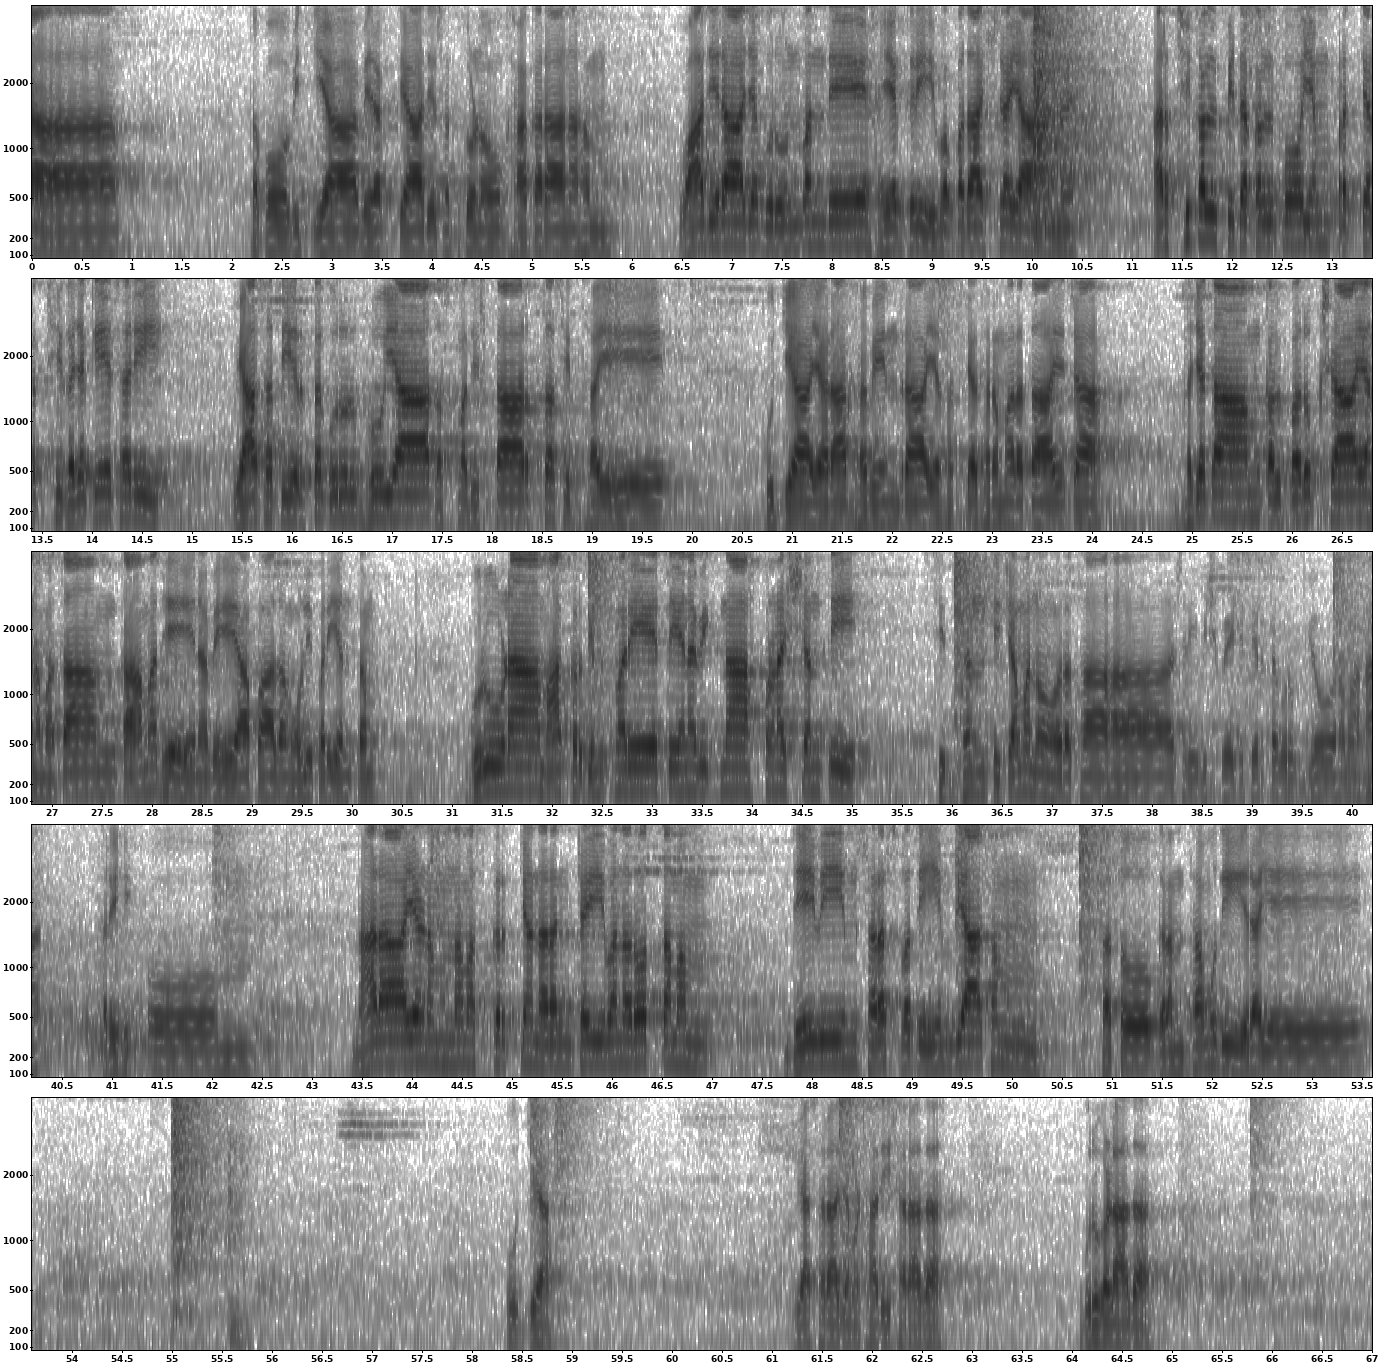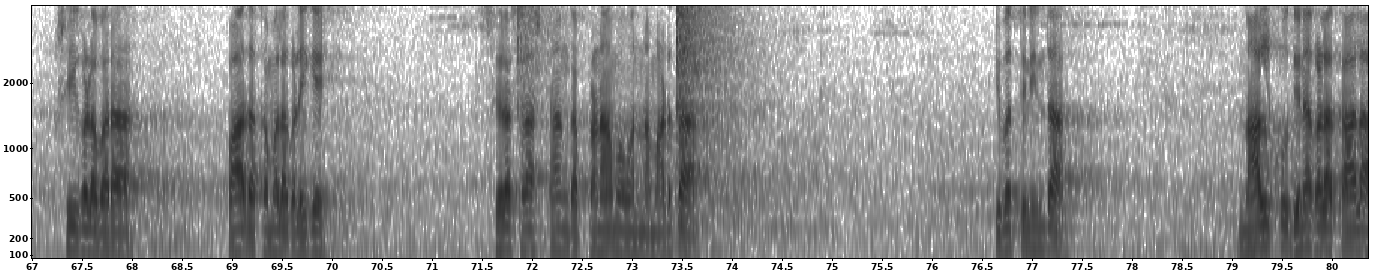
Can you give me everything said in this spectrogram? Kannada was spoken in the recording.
तपोविद्याविरक्त्यादिसद्गुणौघाकरानहं वादिराजगुरून् वंदे हयग्रीवपदाश्रयान्। अर्थिकल्पितकल्पोऽयं प्रत्यर्थिगजकेसरी ವ್ಯಾಸತೀರ್ಥ ಗುರುರ್ಭೂಯಾ ತಸ್ಮದಿಷ್ಟಾರ್ಥ ಸಿದ್ಧಯೇ ಪೂಜ್ಯಾಯ ರಾಘವೇಂದ್ರಾಯ ಸತ್ಯಧರ್ಮರತಾಯ ಚ. ಭಜತಾಂ ಕಲ್ಪವೃಕ್ಷಾಯ ನಮತಾಂ ಕಾಮಧೇನ ವೇಯಾಪಾದಮೌಳಿಪರ್ಯಂತಂ ಗುರುಣಾಮಾಕೃತಿಂ ಸ್ಮರೇತೇನ ವಿಘ್ನಾಃ ಪ್ರಣಶ್ಯಂತಿ. ಸಿದ್ಧಂತಿ ಚ ಮನೋರಥಾಃ. ಶ್ರೀ ವಿಶ್ವೇಶತೀರ್ಥಗುರುಭ್ಯೋ ನಮಃ. ಹರಿ ಓಂ. ನಾರಾಯಣಂ ನಮಸ್ಕೃತ್ಯ ನರಂಚೈವ ನರೋತ್ತಮಂ ದೇವೀಂ ಸರಸ್ವತೀಂ ವ್ಯಾಸಂ ತಥೋ ಗ್ರಂಥಮುದೀರಯೇ ಪೂಜ್ಯ ವ್ಯಾಸರಾಜ ಮಠಾಧೀಶರಾದ ಗುರುಗಳಾದ ಶ್ರೀಗಳವರ ಪಾದಕಮಲಗಳಿಗೆ ಶಿರಸ್ರಾಷ್ಟಾಂಗ ಪ್ರಣಾಮವನ್ನು ಮಾಡ್ತಾ ಇವತ್ತಿನಿಂದ ನಾಲ್ಕು ದಿನಗಳ ಕಾಲ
